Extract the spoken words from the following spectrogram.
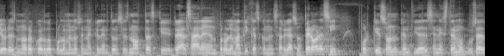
No recuerdo, por lo menos en aquel entonces, notas que realzaran problemáticas con el sargazo. Pero ahora sí, porque son cantidades en extremo, o sea,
